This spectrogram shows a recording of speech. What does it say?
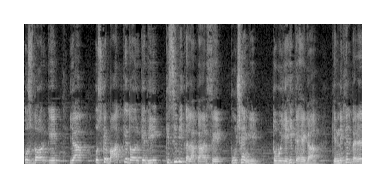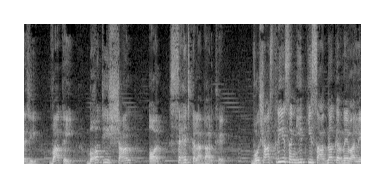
उस दौर के या उसके बाद के दौर के भी किसी भी कलाकार से पूछेंगे तो वो यही कहेगा कि निखिल बैनर्जी वाकई बहुत ही शांत और सहज कलाकार थे। वो शास्त्रीय संगीत की साधना करने वाले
